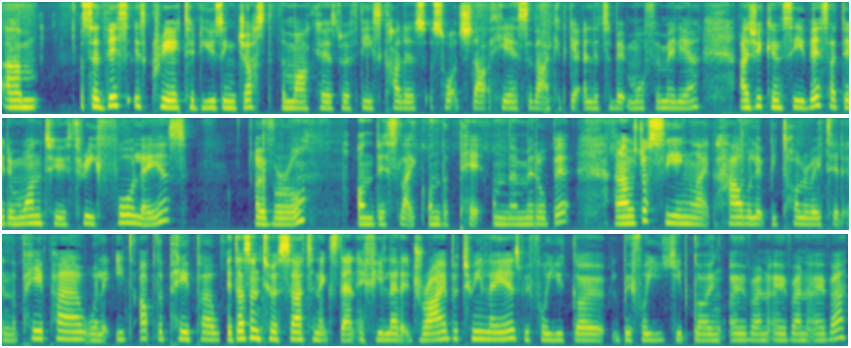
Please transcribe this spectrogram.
Um, so this is created using just the markers with these colors swatched out here so that I could get a little bit more familiar. As you can see, this I did in one, two, three, four layers overall on this like on the pit on the middle bit. And I was just seeing like how will it be tolerated in the paper? Will it eat up the paper? It doesn't to a certain extent if you let it dry between layers before you go before you keep going over and over and over.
